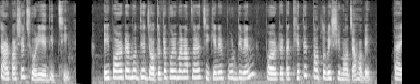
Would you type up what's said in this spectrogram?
চারপাশে ছড়িয়ে দিচ্ছি। এই পরোটার মধ্যে যতটা পরিমাণ আপনারা চিকেনের পুর দিবেন, পরোটাটা খেতে তত বেশি মজা হবে। তাই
